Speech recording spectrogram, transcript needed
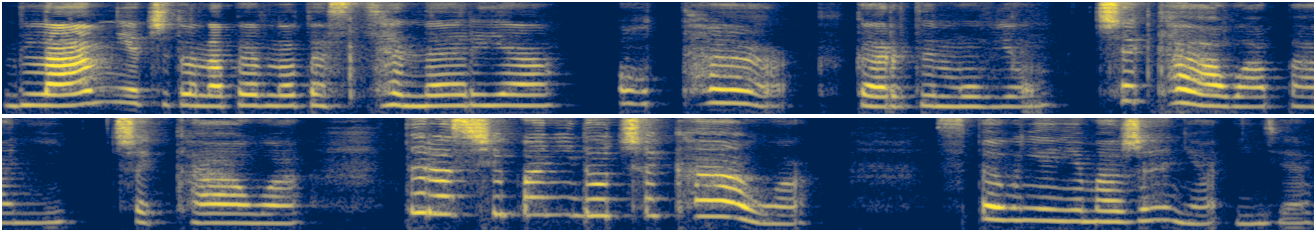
dla mnie, czy to na pewno ta sceneria? O tak, karty mówią. Czekała pani, czekała. Teraz się pani doczekała. Spełnienie marzenia idzie.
